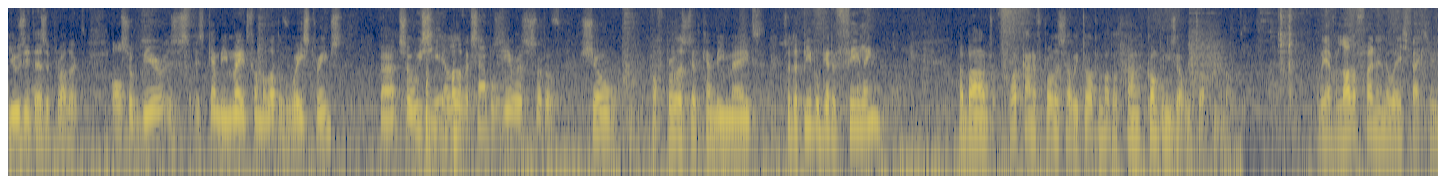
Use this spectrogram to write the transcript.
use it as a product? Also, beer is, is can be made from a lot of waste streams. Uh, so we see a lot of examples here as a sort of show of products that can be made, so that people get a feeling about what kind of products are we talking about, what kind of companies are we talking about. We have a lot of fun in the waste factory,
